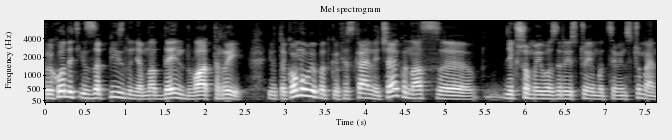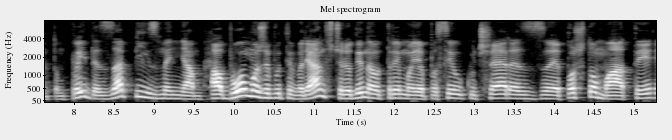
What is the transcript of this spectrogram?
приходить із запізненням на день, два, три. І в такому випадку фіскальний чек у нас, е, якщо ми його зареєструємо цим інструментом, прийде з запізненням. Або може бути варіант, що людина отримує посилку через е, поштомати,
